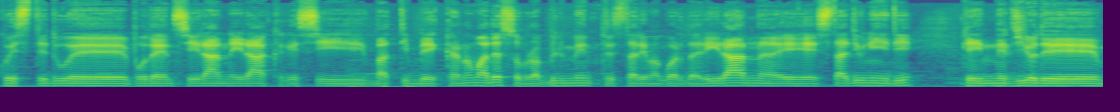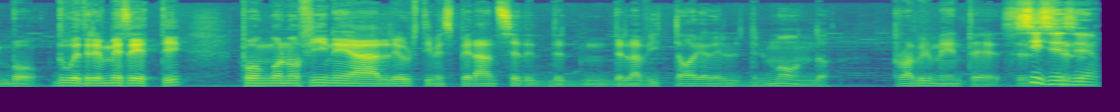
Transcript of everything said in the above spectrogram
queste due potenze, Iran e Iraq, che si battibeccano, ma adesso probabilmente staremo a guardare Iran e Stati Uniti, che nel giro di boh, due o tre mesetti pongono fine alle ultime speranze de- de- della vittoria del, del mondo. Probabilmente. se- Sì, sì, se- sì.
